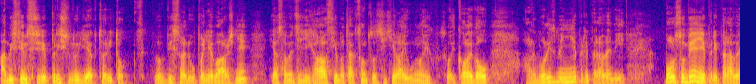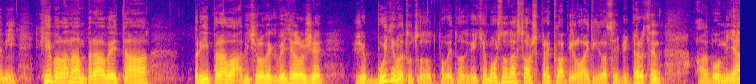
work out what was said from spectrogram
a myslím si, že prišli ľudia, ktorí to mysleli úplne vážne. Ja sa medzi nich hlásim a tak som to cítil aj u mnohých svojich kolegov. Ale boli sme nepripravení. Bol som ja nepripravený. Chýbala nám práve tá príprava, aby človek vedel, že, že bude mať túto zodpovednosť. Viete, možno nás to až prekvapilo, aj tých 25%, alebo mňa,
